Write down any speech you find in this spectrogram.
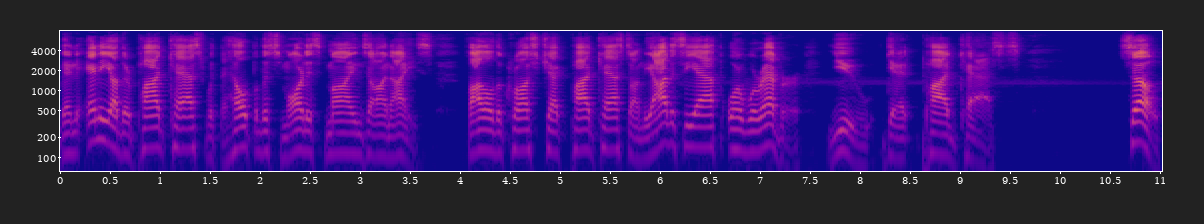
than any other podcast with the help of the smartest minds on ice. Follow the Crosscheck podcast on the Odyssey app or wherever you get podcasts. So,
